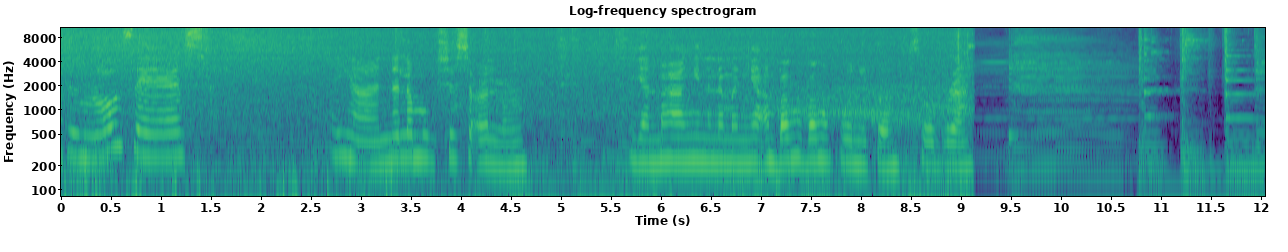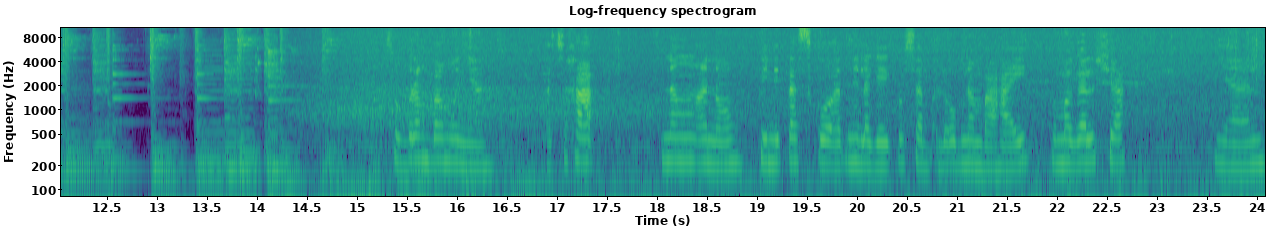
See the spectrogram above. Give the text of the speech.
aking roses. Ayan. Nalamog siya sa ano. Ayan. Mahangin na naman nga. Ang bango-bango po nito. Sobra. Sobrang bango niya. At saka ng ano pinitas ko at nilagay ko sa loob ng bahay tumagal siya. Yan.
